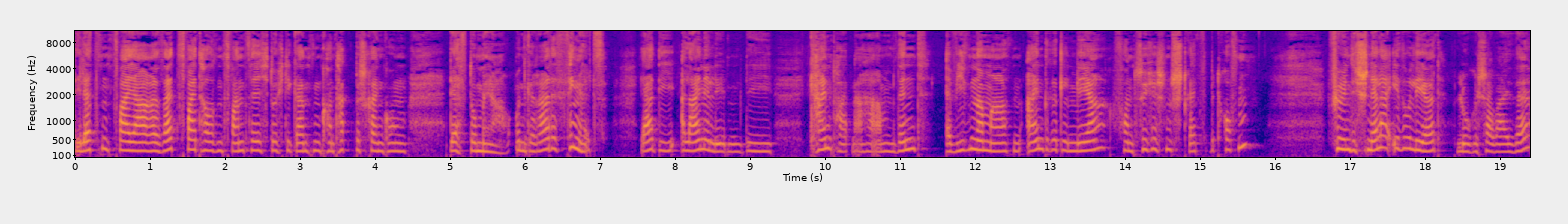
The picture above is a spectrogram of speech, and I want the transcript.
die letzten zwei Jahre, seit 2020, durch die ganzen Kontaktbeschränkungen, desto mehr. Und gerade Singles, ja, die alleine leben, die keinen Partner haben, sind erwiesenermaßen ein Drittel mehr von psychischem Stress betroffen, fühlen sich schneller isoliert, logischerweise,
